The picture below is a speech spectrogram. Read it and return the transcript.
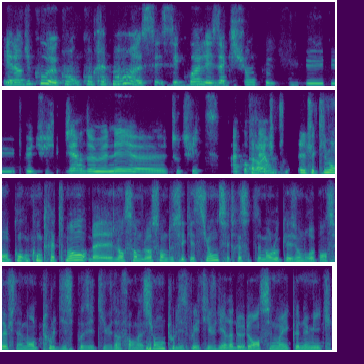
Et alors du coup, euh, concrètement, euh, c'est quoi les actions que tu, que tu suggères de mener euh, tout de suite? Alors, Effectivement, concrètement, ben, l'ensemble, l'ensemble de ces questions, c'est très certainement l'occasion de repenser finalement tout le dispositif d'information, tout le dispositif, je dirais, de, de renseignement économique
